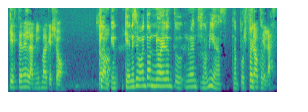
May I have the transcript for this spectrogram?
que estén en la misma que yo. Claro, que, en ese momento no eran, no eran tus amigas, está perfecto. No, que las,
